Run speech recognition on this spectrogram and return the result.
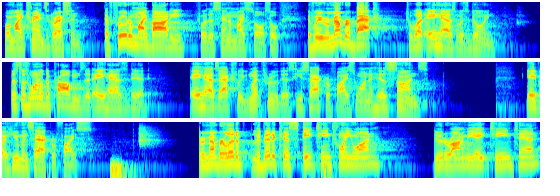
for my transgression, the fruit of my body for the sin of my soul? So, if we remember back to what Ahaz was doing, this is one of the problems that Ahaz did. Ahaz actually went through this. He sacrificed one of his sons, gave a human sacrifice. Remember Leviticus 18:21, Deuteronomy 18:10?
